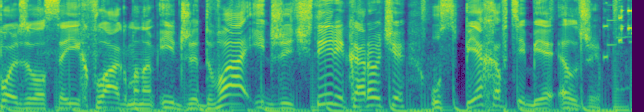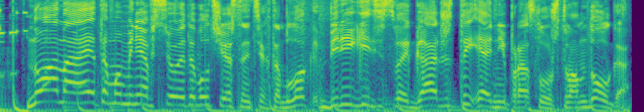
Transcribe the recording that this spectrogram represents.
пользовался их флагманом и G2, и G4. Короче, успехов тебе, LG. Ну а на этом у меня все. Это был Честный Техноблог. Берегите свои гаджеты, и они прослужат вам долго.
